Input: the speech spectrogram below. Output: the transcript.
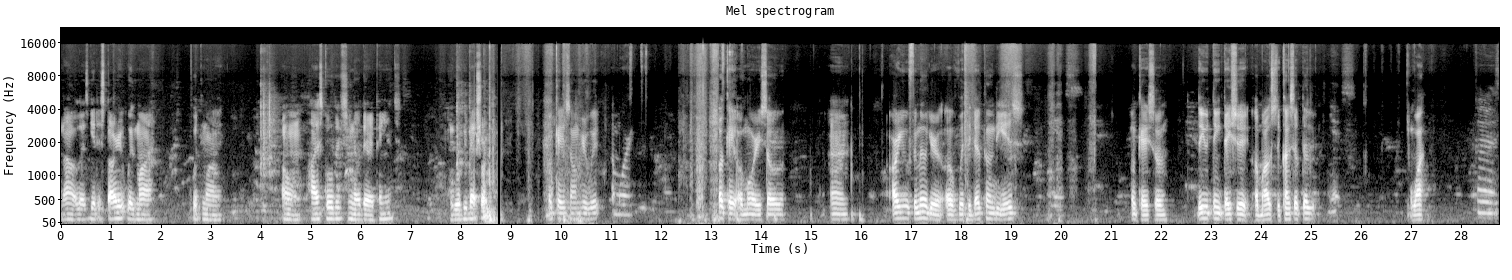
Now let's get it started with my with my um high schoolers, you know, their opinions. And we'll be back shortly. Okay, so I'm here with Amori. Okay, Amori. So um are you familiar of what the death penalty is? Yes. Okay, so do you think they should abolish the concept of it? Yes. Why? Cause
